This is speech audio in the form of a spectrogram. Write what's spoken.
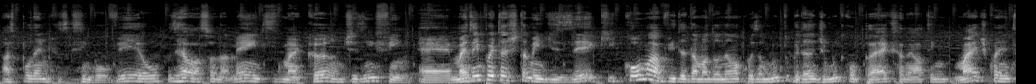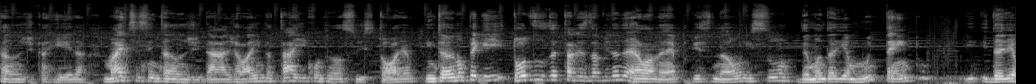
as polêmicas que se envolveu, os relacionamentos marcantes, enfim. É, mas é importante também dizer que, como a vida da Madonna é uma coisa muito grande, muito complexa, né? Ela tem mais de 40 anos de carreira, mais de 60 anos de idade, ela ainda tá aí contando a sua história. Então eu não peguei todos os detalhes da vida dela, né? Porque senão isso demandaria muito tempo e, e, daria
